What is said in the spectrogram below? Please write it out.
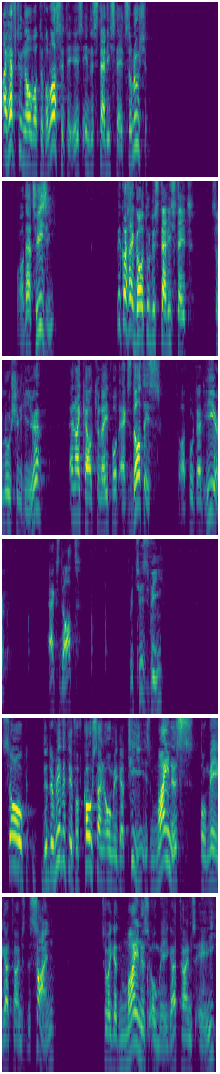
I have to know what the velocity is in the steady state solution. Well, that's easy because I go to the steady state solution here and I calculate what x dot is. So I put that here, x dot, which is v. So the derivative of cosine omega t is minus omega times the sine. So I get minus omega times a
